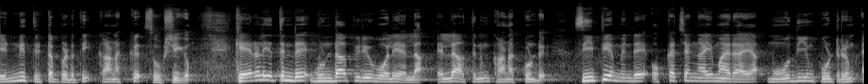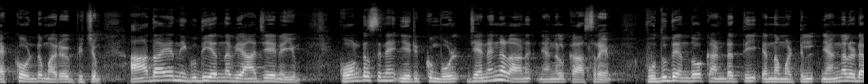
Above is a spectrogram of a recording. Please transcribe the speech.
എണ്ണിത്തിട്ടപ്പെടുത്തി കണക്ക് സൂക്ഷിക്കും. കേരളീയത്തിന്റെ ഗുണ്ടാപ്പിരിവ് പോലെയല്ല എല്ലാത്തിനും കണക്കുണ്ട്. സി പി എമ്മിന്റെ ഒക്കച്ചങ്ങായിമാരായ മോദിയും കൂട്ടരും അക്കൗണ്ട് മരവിപ്പിച്ചും. ആദായ നികുതി എന്ന വ്യാജേനയും കോൺഗ്രസിനെ ഞെരുക്കുമ്പോൾ ജനങ്ങളാണ് ഞങ്ങൾക്ക് ആശ്രയം. പുതുതെന്തോ കണ്ടെത്തി എന്ന മട്ടിൽ ഞങ്ങളുടെ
